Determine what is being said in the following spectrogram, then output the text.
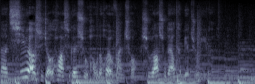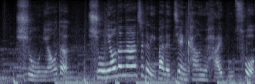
那七月二十九的话是跟属猴的会有犯冲，属老鼠的要特别注意了。属牛的，属牛的呢，这个礼拜的健康运还不错。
